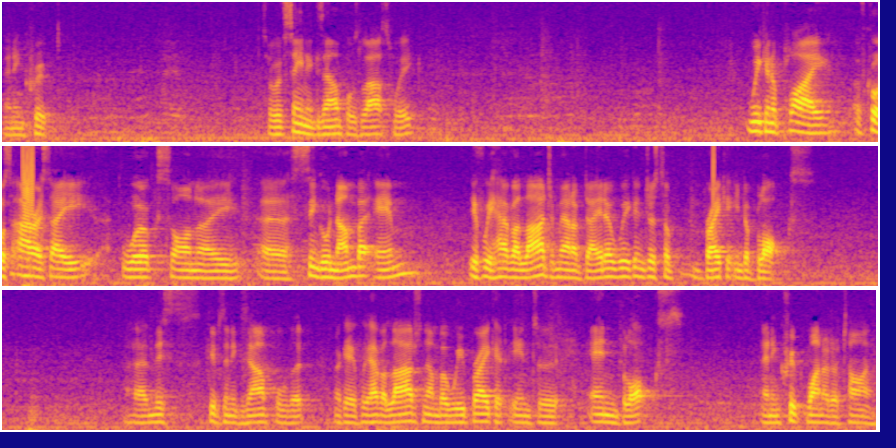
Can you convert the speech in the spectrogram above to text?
and encrypt. So we've seen examples last week. We can apply, of course, RSA works on a, a single number, M. If we have a large amount of data, we can just uh, break it into blocks. And this gives an example that, okay, if we have a large number, we break it into n blocks and encrypt one at a time.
